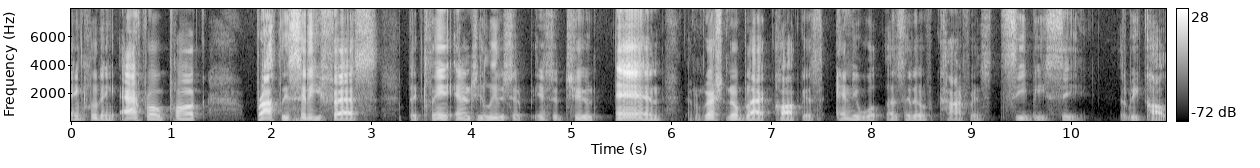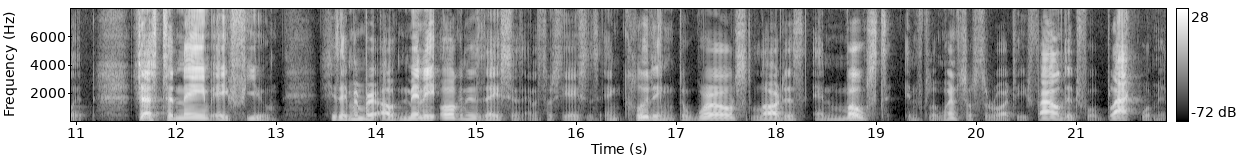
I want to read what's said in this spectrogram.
including Afropunk, Broccoli City Fest, the Clean Energy Leadership Institute, and the Congressional Black Caucus Annual Legislative Conference, CBC, as we call it, just to name a few. She's a member of many organizations and associations, including the world's largest and most influential sorority founded for black women,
